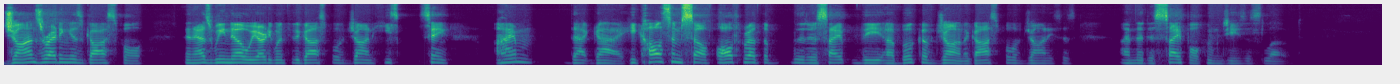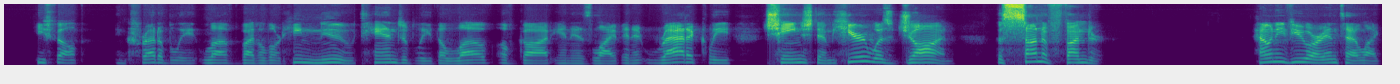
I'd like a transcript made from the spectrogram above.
John's writing his gospel, and as we know, we already went through the Gospel of John. He's saying, "I'm that guy. He calls himself all throughout the the, disciple, the uh, book of John, the Gospel of John. He says, "I'm the disciple whom Jesus loved." He felt incredibly loved by the Lord. He knew tangibly the love of God in his life, and it radically changed him. Here was John, the son of thunder. How many of you are into like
